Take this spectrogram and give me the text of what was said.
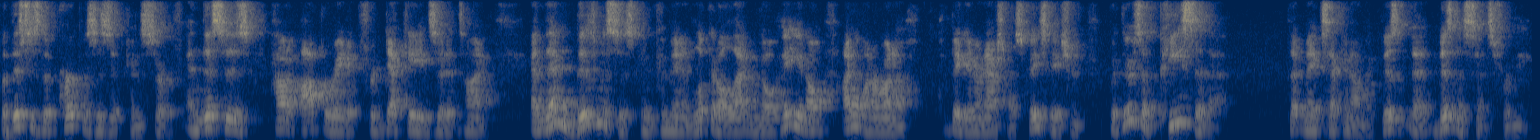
but this is the purposes it can serve. And this is how to operate it for decades at a time. And then businesses can come in and look at all that and go, hey, you know, I don't want to run a big international space station, but there's a piece of that that makes economic business, business sense for me.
